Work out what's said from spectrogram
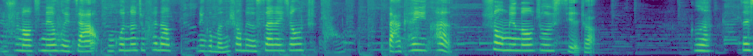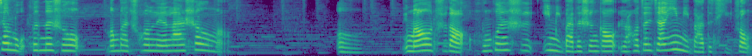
于是呢，今天回家，红坤呢就看到那个门上面塞了一张纸条，打开一看，上面呢就写着：“哥，在下裸奔的时候能把窗帘拉上吗？”嗯，你们要知道，红坤是一米八的身高，然后再加一米八的体重。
